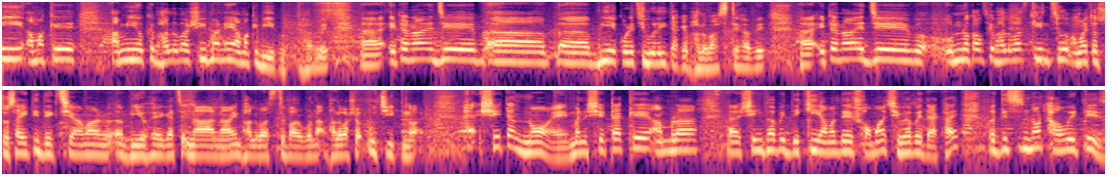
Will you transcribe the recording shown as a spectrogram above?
আমি আমাকে আমি ওকে ভালোবাসি মানে আমাকে বিয়ে করতে হবে। এটা নয় যে বিয়ে করেছি বলেই তাকে ভালোবাসতে হবে। এটা নয় যে অন্য কাউকে ভালোবাস কিন্তু আমার তো সোসাইটি দেখছে আমার বিয়ে হয়ে গেছে। না না আমি ভালোবাসতে পারব না ভালোবাসা উচিত নয়। হ্যাঁ সেটা নয় মানে সেটাকে আমরা সেইভাবে দেখি আমাদের সমাজ সেভাবে দেখায় but this is not how it is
